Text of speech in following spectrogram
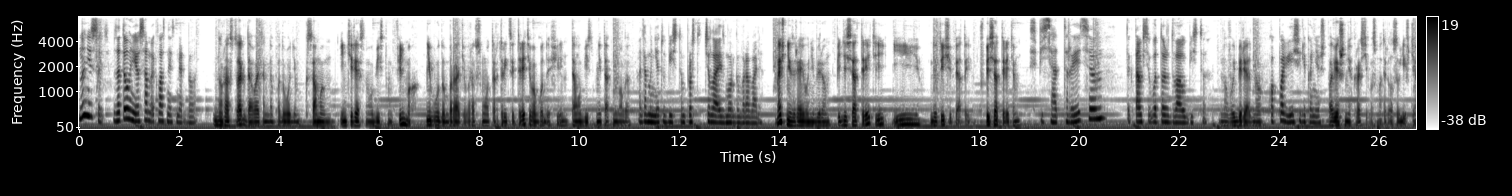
Ну, не суть. Зато у нее самая классная смерть была. Ну раз так, давай тогда подводим к самым интересным убийствам в фильмах. Не буду брать в рассмотр 33 года фильм, там убийств не так много. А там и нет убийств, там просто тела из морга воровали. Значит, не зря его не берем. 53 и 2005. В 53-м. В 53-м... Так там всего тоже два убийства. Ну, выбери одно. Как повесили, конечно. Повешение красиво смотрелось в лифте.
